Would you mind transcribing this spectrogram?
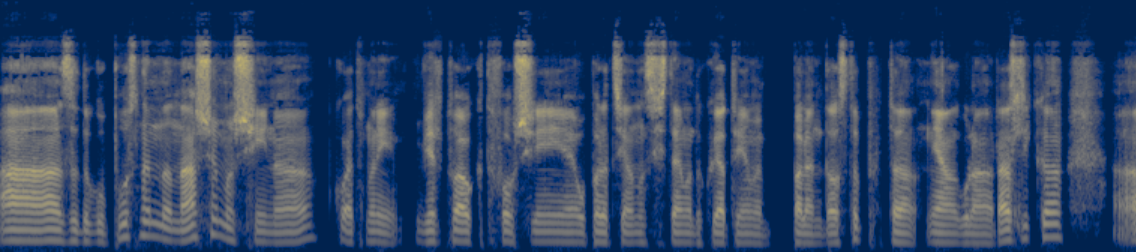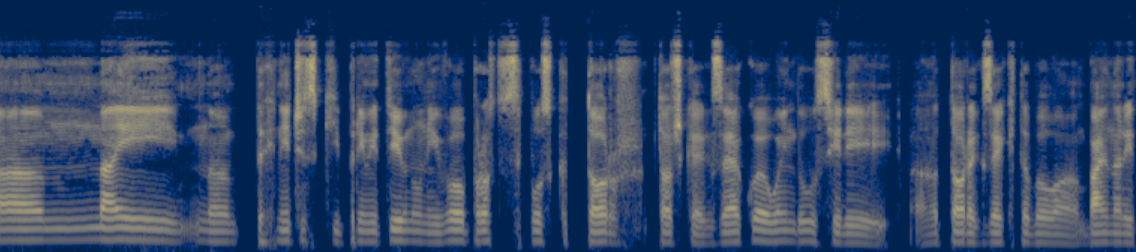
А, за да го пуснем на наша машина, която нали, виртуалката в общи е операционна система, до която имаме пълен достъп, та няма голяма разлика. А, най- на технически примитивно ниво просто се пуска tor.exe, ако е Windows или uh, tor executable binary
